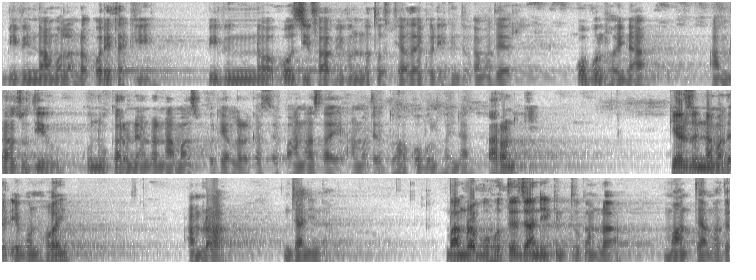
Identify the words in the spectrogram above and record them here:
বিভিন্ন আমল আমরা করে থাকি, বিভিন্ন অজিফা বিভিন্ন তসফি আদায় করি কিন্তু আমাদের কবুল হয় না। আমরা যদিও কোনো কারণে আমরা নামাজ পড়ি, আল্লাহর কাছে পানা চাই, আমাদের দোয়া কবুল হয় না। কারণ কি? কের জন্য আমাদের এমন হয়? আমরা জানি না। বা আমরা বহুতে জানি কিন্তু আমরা মানতে আমাদের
